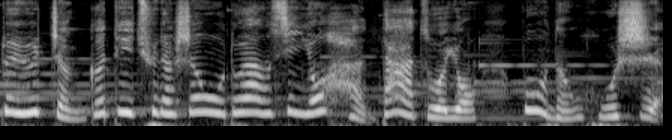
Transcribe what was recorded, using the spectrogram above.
对于整个地区的生物多样性有很大作用，不能忽视。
